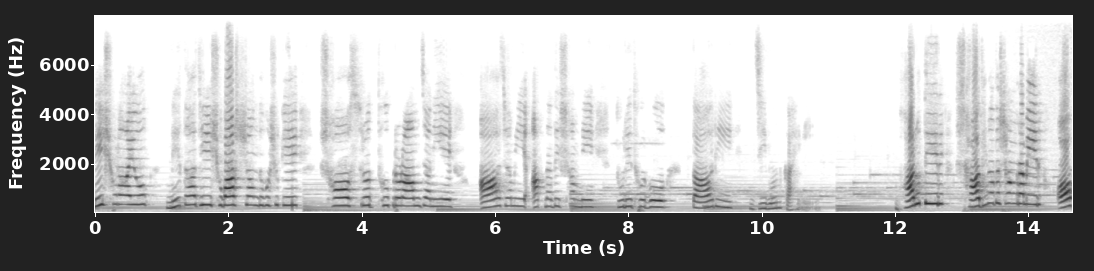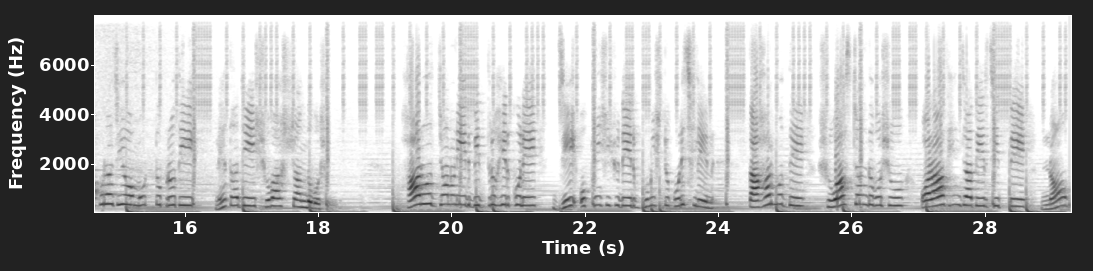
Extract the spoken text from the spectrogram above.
দেশনায়ক নেতাজি সুভাষচন্দ্র বসুকে সশ্রদ্ধ প্রণাম জানিয়ে আজ আমি আপনাদের সামনে তুলে ধরব তারই জীবন কাহিনী। ভারতের স্বাধীনতা সংগ্রামের অপরাজেয় মূর্ত প্রতীক নেতাজি সুভাষচন্দ্র বসু, ভারত জননীর বিদ্রোহের কোলে যে অগ্নি শিশুদের ভূমিষ্ঠ করেছিলেন তাহার মধ্যে সুভাষচন্দ্র বসু পরাধীন জাতির চিত্তে নব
